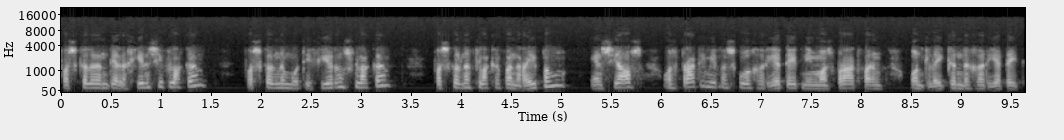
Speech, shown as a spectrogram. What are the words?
verskillende intelligensievlakke, verskillende motiveringsvlakke, verskillende vlakke van ryping en selfs ons praat nie meer van skoolgereedheid nie, maar ons praat van ontleikende gereedheid.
